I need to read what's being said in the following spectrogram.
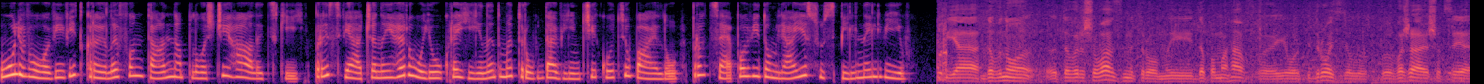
У Львові відкрили фонтан на площі Галицькій, присвячений Герою України Дмитру да Вінчі Коцюбайлу. Про це повідомляє Суспільне Львів. Я давно товаришував з Дмитром і допомагав його підрозділу. Вважаю, що це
